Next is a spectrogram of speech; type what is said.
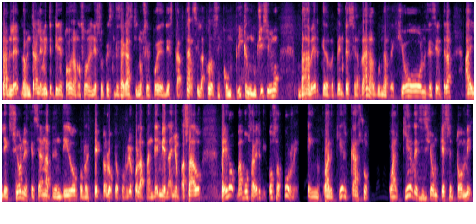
Lamentablemente tiene toda la razón en eso el presidente Sagasti, no se puede descartar. Si las cosas se complican muchísimo, va a haber que de repente cerrar algunas regiones, etcétera. Hay lecciones que se han aprendido con respecto a lo que ocurrió con la pandemia el año pasado, pero vamos a ver qué cosa ocurre. En cualquier caso, cualquier decisión que se tome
